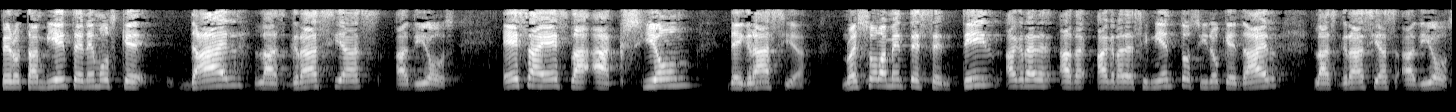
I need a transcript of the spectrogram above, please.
pero también tenemos que dar las gracias a Dios. Esa es la acción de gracia. No es solamente sentir agradecimiento, sino que dar las gracias a Dios.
